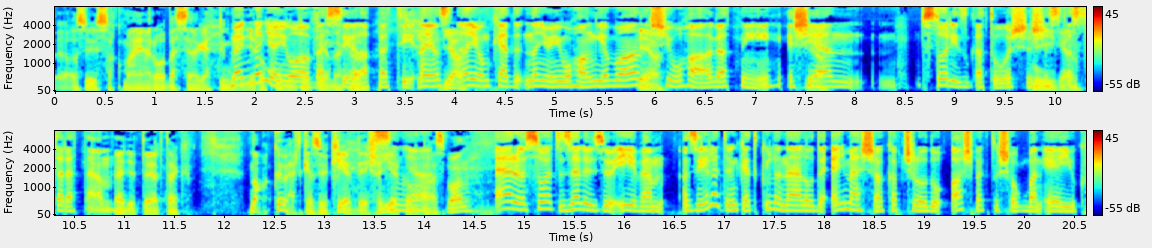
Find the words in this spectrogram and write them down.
az ő szakmájáról beszélgettünk. Meg nagyon jól beszél a Peti. Nagyon, ja. nagyon, ked, nagyon jó hangja van, ja. és jó hallgatni, és ja. ilyen sztorizgatós, és Igen. ezt, ezt szeretem. Egyetértek. Na, következő kérdés a Hírkompászban. Erről szólt az előző évem. Az életünket különálló, de egymással kapcsolódó aspektusokban éljük.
